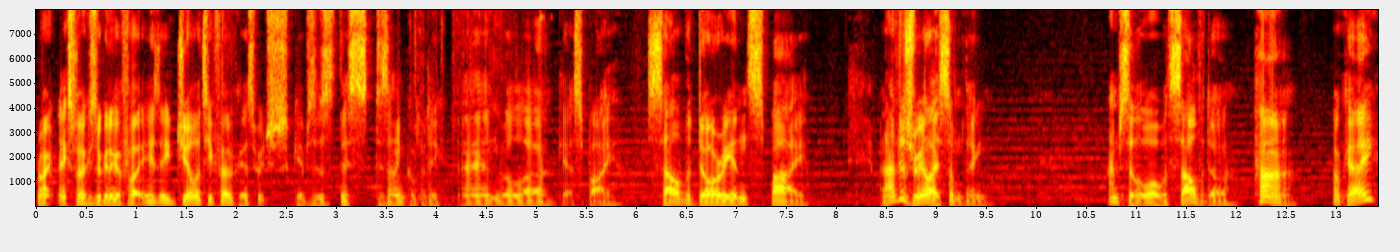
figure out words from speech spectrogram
Right, next focus we're going to go for is agility focus, which gives us this design company. And we'll uh, get a spy. Salvadorian spy. And I've just realized something. I'm still at war with Salvador. Huh. Okay.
